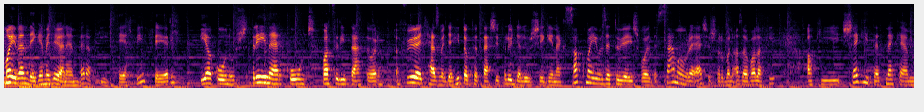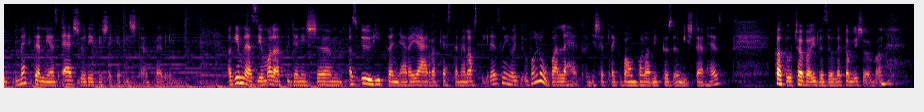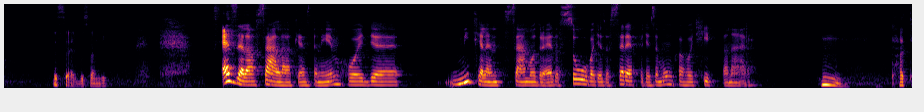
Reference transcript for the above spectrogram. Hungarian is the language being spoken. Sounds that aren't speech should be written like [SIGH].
Mai vendégem egy olyan ember, aki férfi, férj, diakónus, tréner, coach, facilitátor, a Főegyházmegye hitoktatási felügyelőségének szakmai vezetője is volt, de számomra elsősorban az a valaki, aki segített nekem megtenni az első lépéseket Isten felé. A gimnázium alatt ugyanis az ő hittanyára járva kezdtem el azt érezni, hogy valóban lehet, hogy esetleg van valami közöm Istenhez. Kató Csaba, üdvözöllek a műsorban. Szerbusz, Andi. Ezzel a szállal kezdeném, hogy mit jelent számodra ez a szó, vagy ez a szerep, vagy ez a munka, hogy hittanár? Hmm. Hát,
